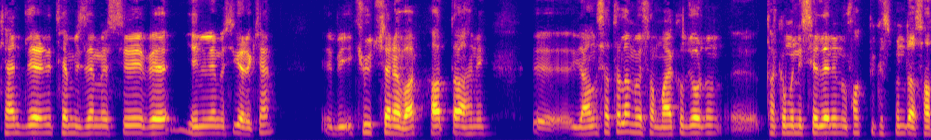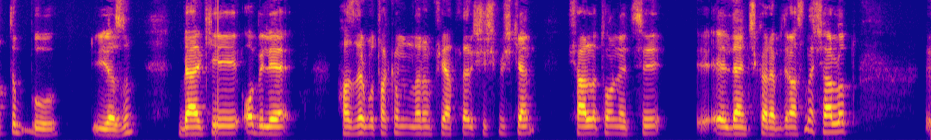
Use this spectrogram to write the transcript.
kendilerini temizlemesi ve yenilemesi gereken e, bir 2-3 sene var. Hatta hani e, yanlış hatırlamıyorsam Michael Jordan e, takımın hisselerinin ufak bir kısmını da sattı bu yazın. Belki o bile hazır bu takımların fiyatları şişmişken Charlotte Hornets'i e, elden çıkarabilir. Aslında Charlotte e,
